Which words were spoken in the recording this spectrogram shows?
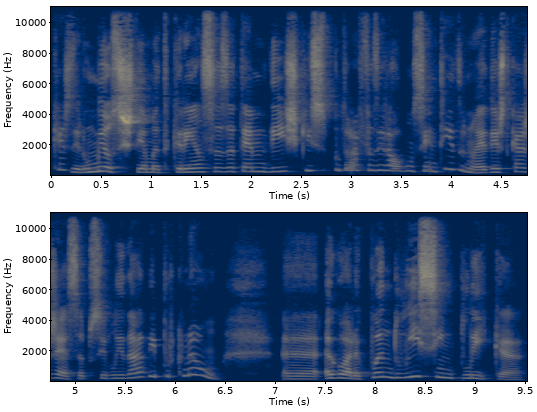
quer dizer, o meu sistema de crenças até me diz que isso poderá fazer algum sentido, não é? Desde que haja essa possibilidade, e por que não? Ah, agora, quando isso implica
